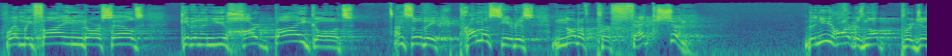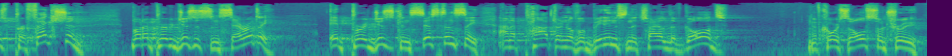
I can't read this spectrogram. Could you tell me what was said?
when we find ourselves given a new heart by God. And so the promise here is not of perfection. The new heart does not produce perfection, but it produces sincerity. It produces consistency and a pattern of obedience in the child of God. And of course, also true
